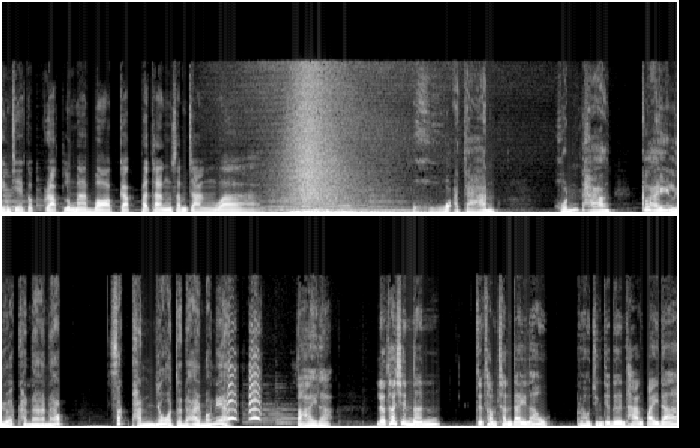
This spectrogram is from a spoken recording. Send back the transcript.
ฮงเจียก็กลับลงมาบอกกับพระถังซัมจั๋งว่า โอ้โห อาจารย์ หนทางไกลเหลือขนานับ สักพันโยชน์จะได้มั้งเนี่ย ตายละ แล้วถ้าเช่นนั้น จะทำฉันใดเล่า เราจึงจะเดินทางไปได้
